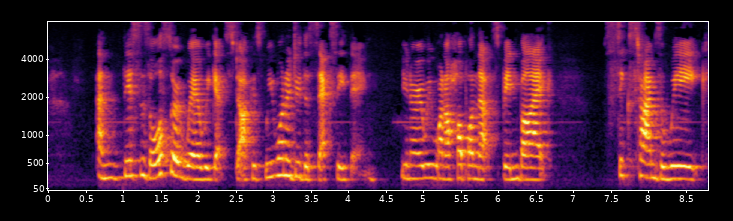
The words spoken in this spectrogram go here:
and this is also where we get stuck is we want to do the sexy thing. You know, we want to hop on that spin bike six times a week,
